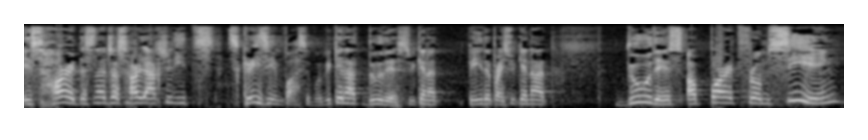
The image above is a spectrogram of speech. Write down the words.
It's hard. That's not just hard. Actually, it's, it's crazy impossible. We cannot do this. We cannot pay the price. We cannot do this apart from seeing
